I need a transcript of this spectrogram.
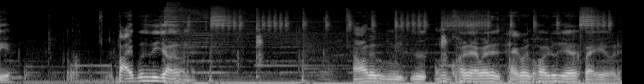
দিয়ে? পাইপ বসে দিয়েছে আমার আমাদের ঘরে এবারে একবার ঘরে ঢুকে যাবে পাই এবারে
